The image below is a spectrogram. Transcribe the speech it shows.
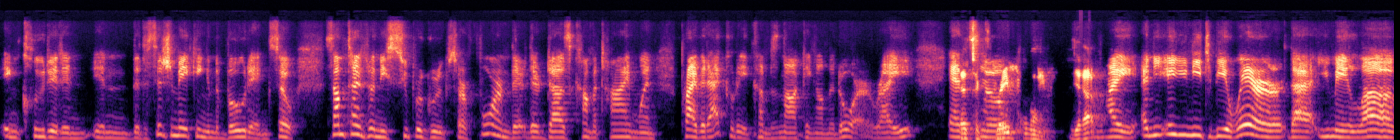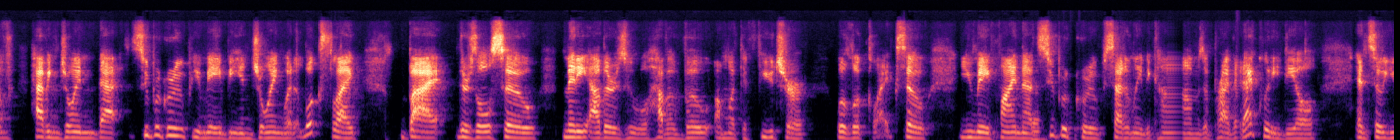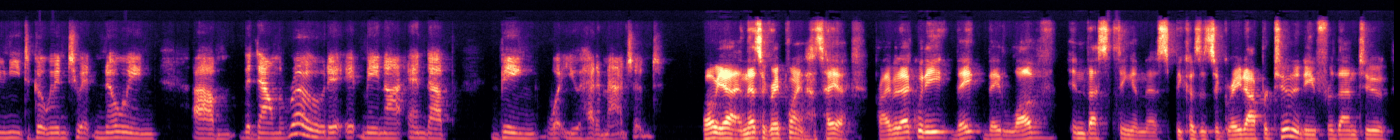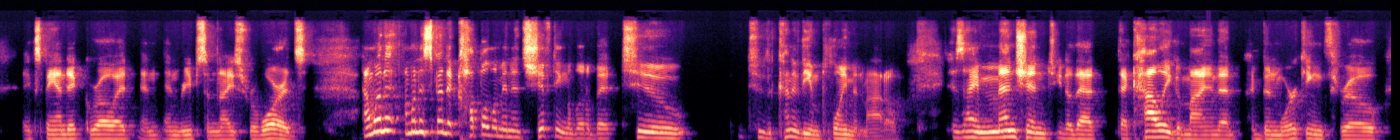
included in in the decision making and the voting. So sometimes when these super groups are formed there, there does come a time when private equity comes knocking on the door right? And that's so, a great point. Yeah right. And you, you need to be aware that you may love having joined that super group. You may be enjoying what it looks like but there's also many others who will have a vote on what the future will look like. So you may find that super group suddenly becomes a private equity deal. And so you need to go into it knowing um, that down the road, it, it may not end up being what you had imagined. Oh yeah, and that's a great point. I'll tell you, private equity they they love investing in this because it's a great opportunity for them to expand it, grow it, and, and reap some nice rewards. I want to I want to spend a couple of minutes shifting a little bit to to the kind of the employment model. As I mentioned, you know that that colleague of mine that I've been working through,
